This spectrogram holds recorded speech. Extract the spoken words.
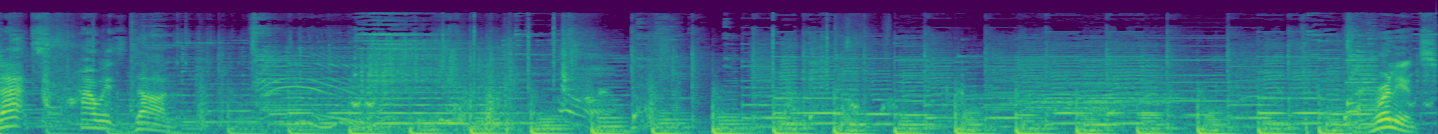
That's how it's done. Brilliant.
